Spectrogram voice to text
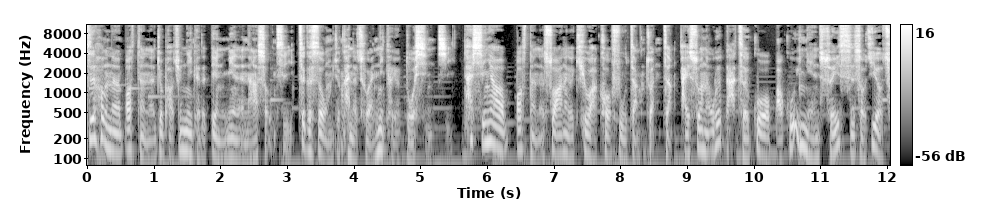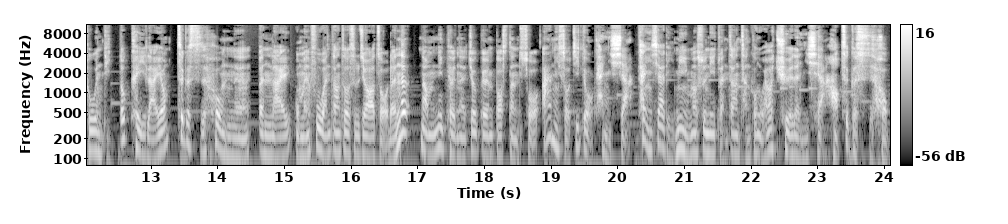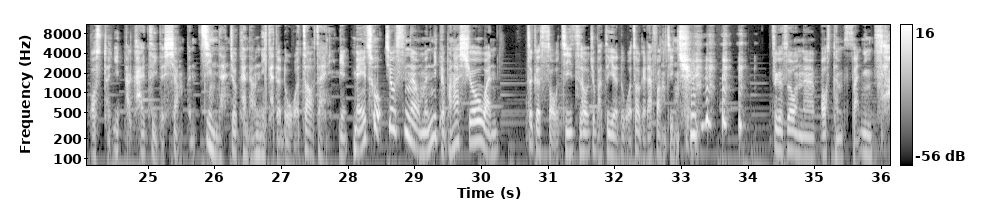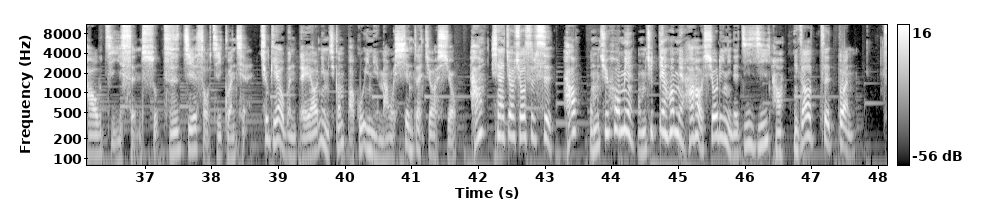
之后呢，Boston 呢就跑去 Nick 的店里面呢拿手机。这个时候我们就看得出来 Nick 有多心机。他先要 Boston 呢刷那个 QR code 付账转账，还说呢我有打折过，保固一年，随时手机有出问题都可以来哟。这个时候呢，本来我们付完账之后是不是就要走人了？那我们 Nick 呢就跟 Boston 说啊，你手机给我看一下，看一下里面有没有顺利转账成功，我要确认一下。好，这个时候 Boston 一打开自己的相本，竟然就看到 Nick 的裸照在里面。没错，就是呢，我们 Nick 帮他修。修完这个手机之后，就把自己的裸照给它放进去。这个时候呢，Boston 反应超级神速，直接手机关起来。就给要问题哦，你们是刚保护一年吗？我现在就要修。好，现在就要修，是不是？好，我们去后面，我们去店后面好好修理你的鸡鸡。好，你知道这段。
